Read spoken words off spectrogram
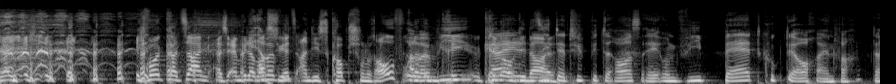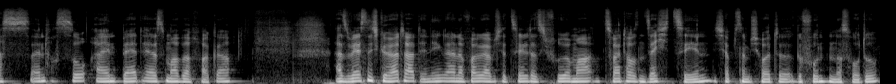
Ja, ich, ich, ich, ich wollte gerade sagen, also entweder Ja, machst du jetzt Andy's Kopf schon rauf oder Aber wie Krieg, geil Original. sieht der Typ bitte aus, ey. Und wie bad guckt er auch einfach. Das ist einfach so ein badass Motherfucker. Also wer es nicht gehört hat, in irgendeiner Folge habe ich erzählt, dass ich früher mal 2016, ich habe es nämlich heute gefunden, das Foto,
